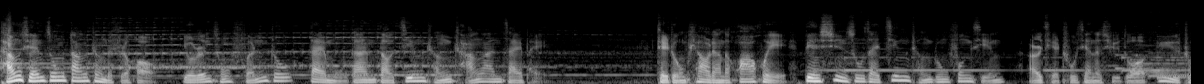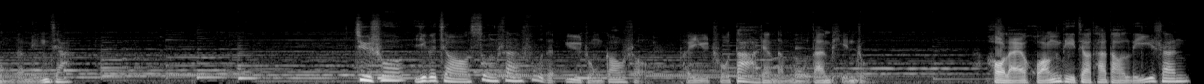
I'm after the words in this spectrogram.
唐玄宗当政的时候，有人从汾州带牡丹到京城长安栽培，这种漂亮的花卉便迅速在京城中风行，而且出现了许多育种的名家。据说，一个叫宋善富的育种高手。培育出大量的牡丹品种，后来皇帝叫他到骊山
